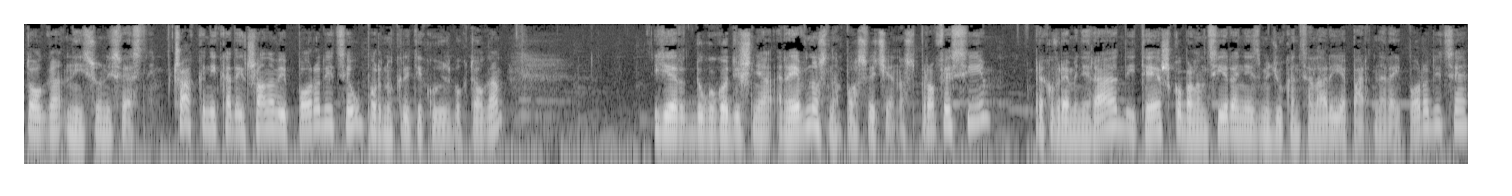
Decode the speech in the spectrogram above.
toga nisu ni svesni. Čak ni kada ih članovi porodice uporno kritikuju zbog toga, jer dugogodišnja revnosna posvećenost profesiji, prekovremeni rad i teško balansiranje između kancelarije, partnera i porodice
